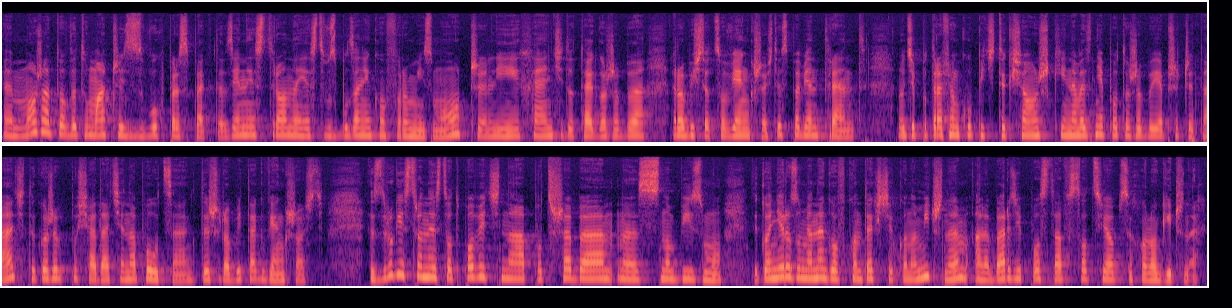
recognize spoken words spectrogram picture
E, można to wytłumaczyć z dwóch perspektyw. Z jednej strony jest to wzbudzanie konformizmu, czyli chęci do tego, żeby robić to, co większość. To jest pewien trend. Ludzie potrafią kupić te książki nawet nie po to, żeby je przeczytać, tylko żeby posiadać je na półce, gdyż robi tak większość. Z drugiej strony jest to odpowiedź na potrzebę e, snobizmu, tylko nierozumianego w kontekście ekonomicznym, ale bardziej postaw socjopsychologicznych.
